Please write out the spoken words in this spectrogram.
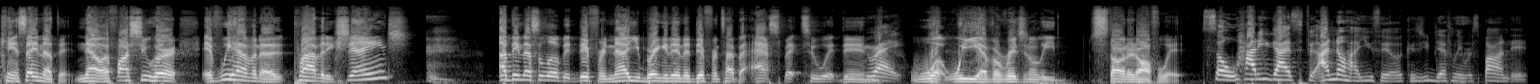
can't say nothing. Now, if I shoot her, if we having a private exchange, I think that's a little bit different. Now you bringing in a different type of aspect to it than Right. what we have originally started off with. So how do you guys feel? I know how you feel because you definitely responded.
